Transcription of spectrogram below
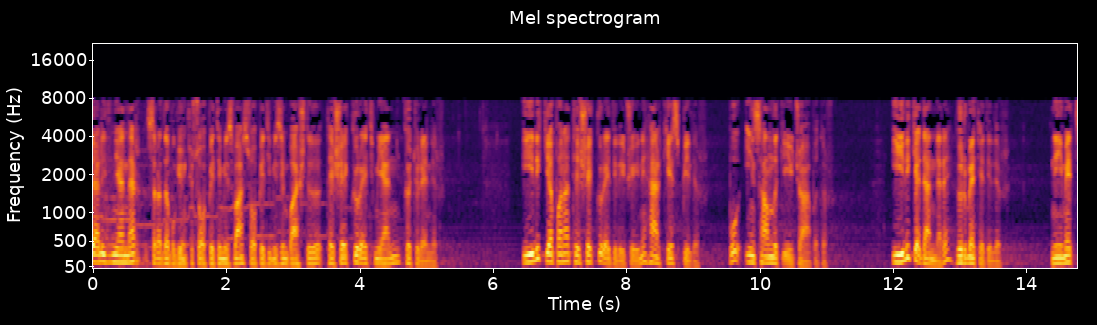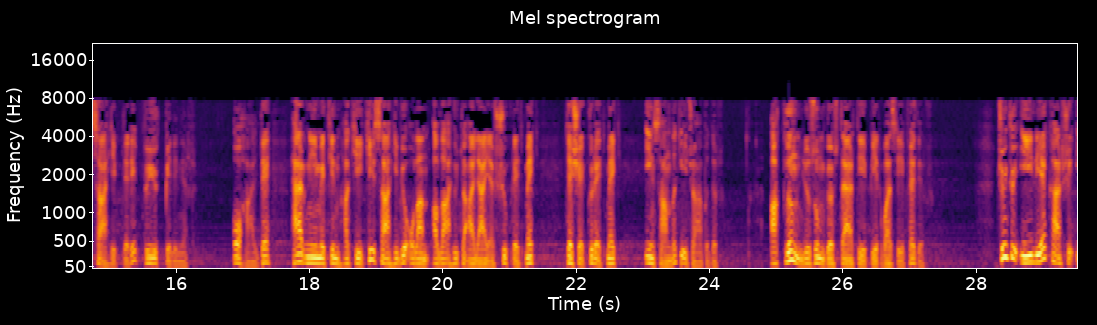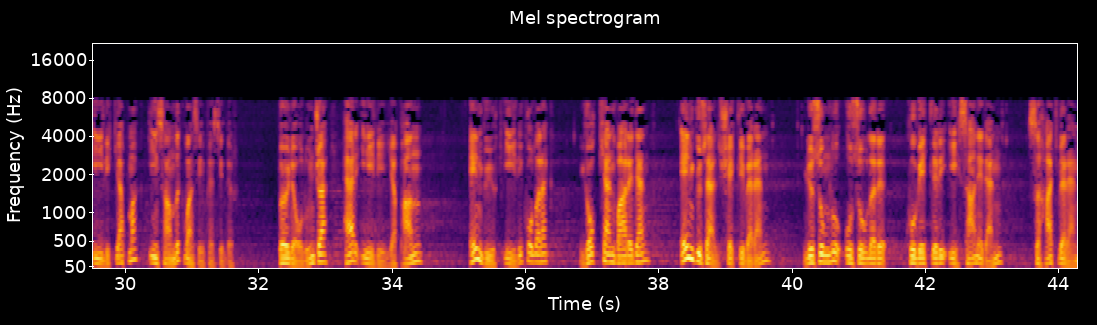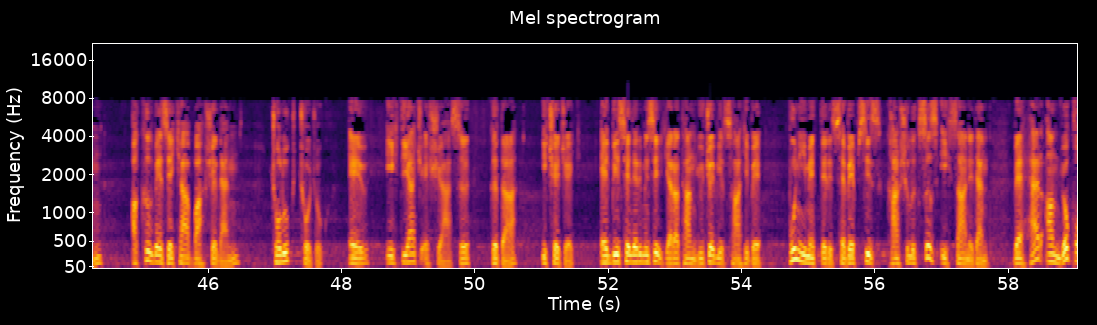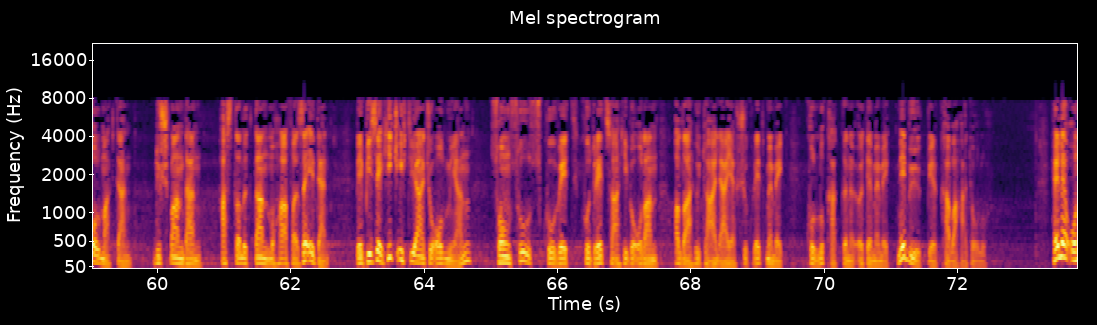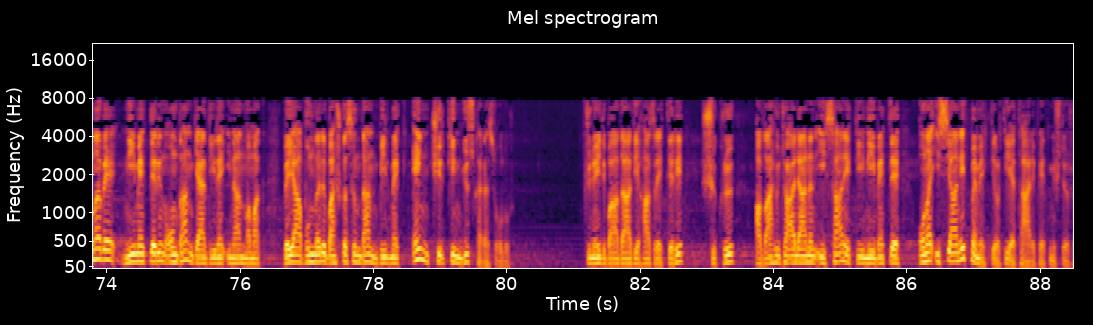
Değerli dinleyenler, sırada bugünkü sohbetimiz var. Sohbetimizin başlığı teşekkür etmeyen kötülenir. İyilik yapana teşekkür edileceğini herkes bilir. Bu insanlık icabıdır. İyilik edenlere hürmet edilir. Nimet sahipleri büyük bilinir. O halde her nimetin hakiki sahibi olan Allahü Teala'ya şükretmek, teşekkür etmek insanlık icabıdır. Aklın lüzum gösterdiği bir vazifedir. Çünkü iyiliğe karşı iyilik yapmak insanlık vazifesidir. Böyle olunca her iyiliği yapan, en büyük iyilik olarak yokken var eden, en güzel şekli veren, lüzumlu uzuvları, kuvvetleri ihsan eden, sıhhat veren, akıl ve zeka bahşeden, çoluk çocuk, ev, ihtiyaç eşyası, gıda, içecek, elbiselerimizi yaratan yüce bir sahibe, bu nimetleri sebepsiz, karşılıksız ihsan eden ve her an yok olmaktan, düşmandan, hastalıktan muhafaza eden ve bize hiç ihtiyacı olmayan, sonsuz kuvvet, kudret sahibi olan Allahü Teala'ya şükretmemek, kulluk hakkını ödememek ne büyük bir kabahat olur. Hele ona ve nimetlerin ondan geldiğine inanmamak veya bunları başkasından bilmek en çirkin yüz karası olur. Cüneyd-i Bağdadi Hazretleri şükrü Allahü Teala'nın ihsan ettiği nimetle ona isyan etmemektir diye tarif etmiştir.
